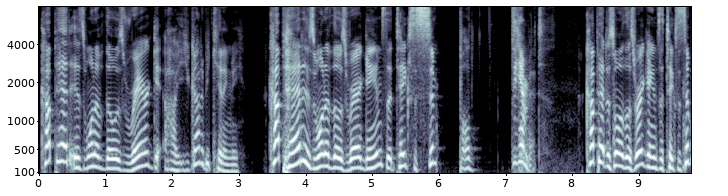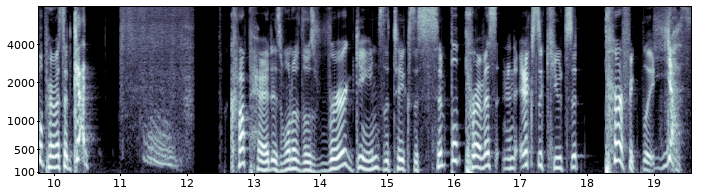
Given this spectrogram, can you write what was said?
Cuphead is one of those rare ga- Oh, you got to be kidding me. Cuphead is one of those rare games that takes a simple Damn it. Cuphead is one of those rare games that takes a simple premise and God Cuphead is one of those rare games that takes a simple premise and executes it perfectly. Yes!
